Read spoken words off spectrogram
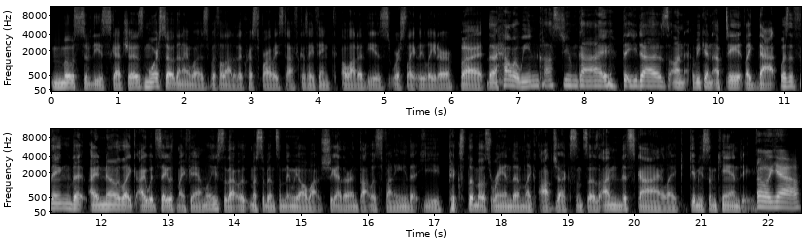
most of these sketches, more so than I was with a lot of the Chris Farley stuff, because I think a lot of these were slightly later. But the Halloween costume guy that he does on Weekend Update, like that was a thing that I know, like I would say with my family. So that was must have been something we all watched together and thought was funny that he picks the most random like objects and says, I'm this guy, like give me some candy Oh, yeah.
